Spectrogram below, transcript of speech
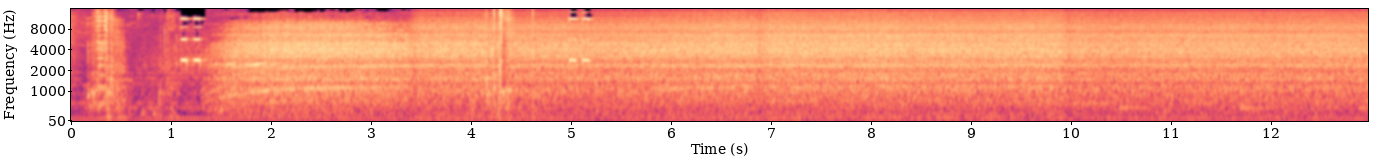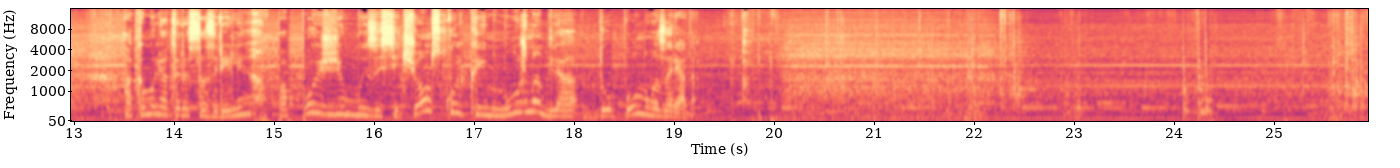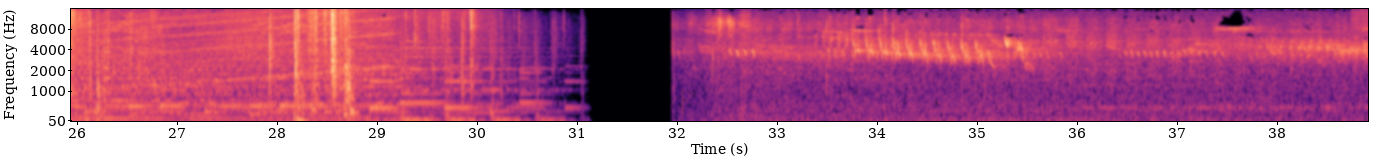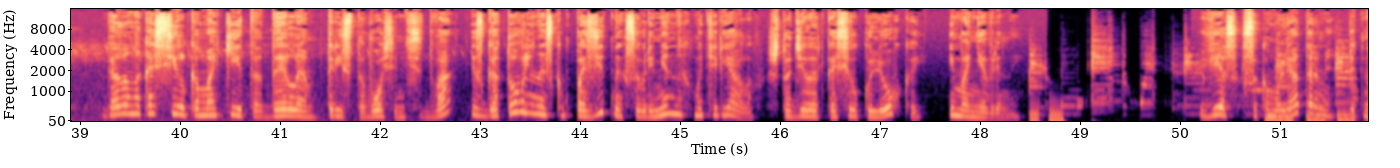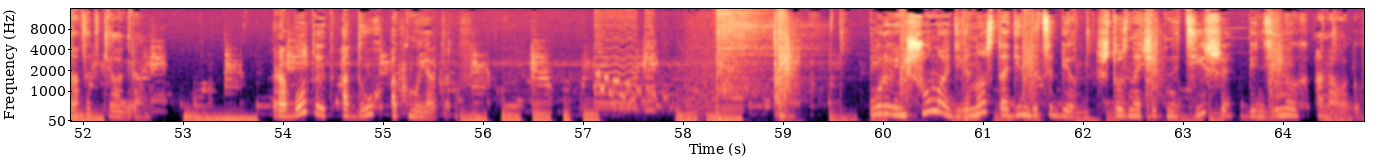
Аккумуляторы созрели. Попозже мы засечем, сколько им нужно для до полного заряда. Газонокосилка Makita DLM 382 изготовлена из композитных современных материалов, что делает косилку легкой и маневренной. Вес с аккумуляторами 15 кг. Работает от двух аккумуляторов. уровень шума 91 дБ, что значительно тише бензиновых аналогов.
